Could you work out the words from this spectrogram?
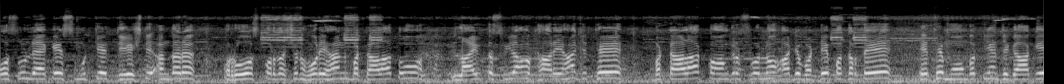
ਉਸ ਨੂੰ ਲੈ ਕੇ ਸਮੁੱਚੇ ਦੇਸ਼ ਦੇ ਅੰਦਰ ਰੋਸ ਪ੍ਰਦਰਸ਼ਨ ਹੋ ਰਹੇ ਹਨ। ਬਟਾਲਾ ਤੋਂ ਲਾਈਵ ਤਸਵੀਰਾਂ ਵਿਖਾ ਰਹੇ ਹਾਂ, ਜਿੱਥੇ ਬਟਾਲਾ ਕਾਂਗਰਸ ਵੱਲੋਂ ਅੱਜ ਵੱਡੇ ਪੱਧਰ ਤੇ ਇੱਥੇ ਮੋਮਬੱਤੀਆਂ ਜਗਾ ਕੇ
